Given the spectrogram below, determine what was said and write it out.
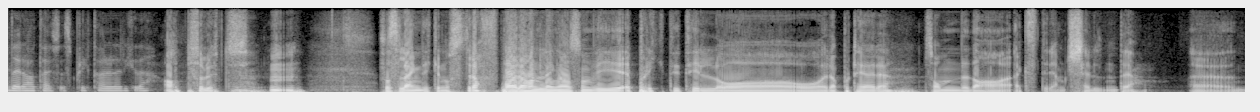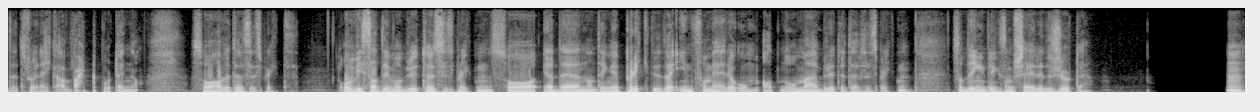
Og dere har taushetsplikt, har dere ikke det? Absolutt. Mm -mm. Så så lenge det ikke er noen straffbare handlinger som vi er pliktige til å, å rapportere, som det da ekstremt sjelden er, eh, det tror jeg ikke har vært bort ennå, så har vi taushetsplikt. Og hvis at vi må bryte taushetsplikten, så er det noe vi er pliktige til å informere om at nå må jeg bryte taushetsplikten. Så det er ingenting som skjer i det skjulte. Mm.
